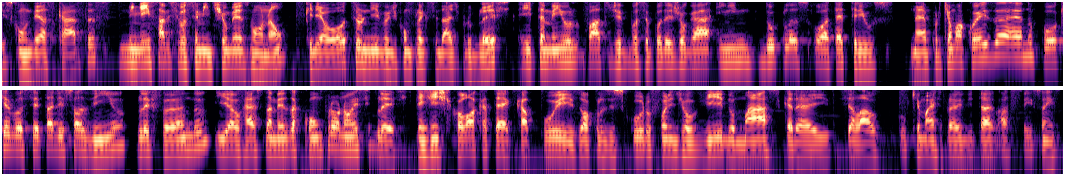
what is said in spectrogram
esconder as cartas. Ninguém sabe se você mentiu mesmo ou não. Cria outro nível de complexidade pro blefe. E também o fato de você poder jogar em duplas ou até trios né? Porque uma coisa é no poker você tá ali sozinho, blefando, e o resto da mesa compra ou não esse blefe. Tem gente que coloca até capuz, óculos escuro, fone de ouvido, máscara e sei lá, o, o que mais para evitar as feições.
